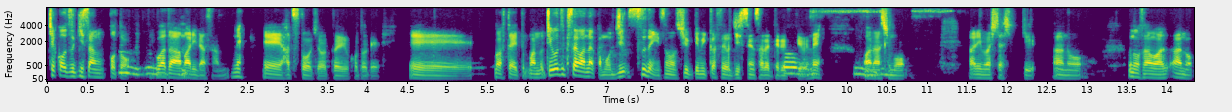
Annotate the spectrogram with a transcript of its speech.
チェコ好きさんこと和田まりなさんね、えー初登場ということで、えーまあ、二人とも、あの、チェコ好きさんはなんかもうじ、すでにその週休3日制を実践されてるっていうね、お話もありましたし、あの、宇野さんは、あの、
